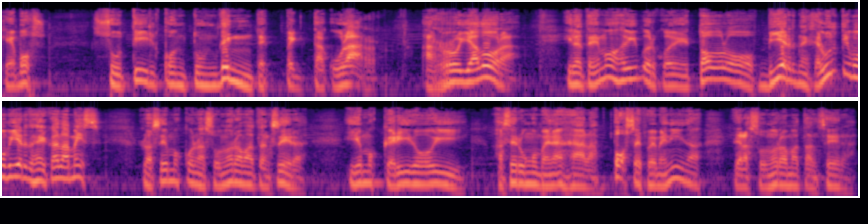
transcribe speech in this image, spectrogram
qué voz sutil, contundente, espectacular, arrolladora. Y la tenemos ahí porque todos los viernes, el último viernes de cada mes, lo hacemos con la Sonora Matancera. Y hemos querido hoy hacer un homenaje a las voces femeninas de la Sonora Matancera.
